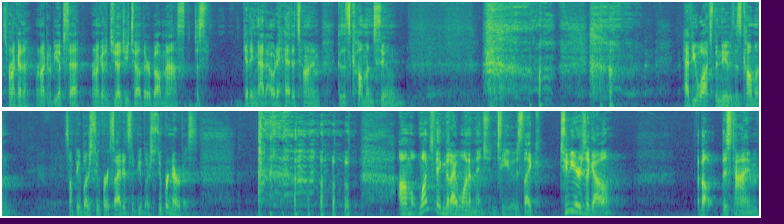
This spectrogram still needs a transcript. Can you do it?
So we're not gonna, we're not gonna be upset. We're not gonna judge each other about masks. Just getting that out ahead of time because it's coming soon. Have you watched the news? It's coming. Some people are super excited, some people are super nervous. um, one thing that I want to mention to you is like two years ago, about this time,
